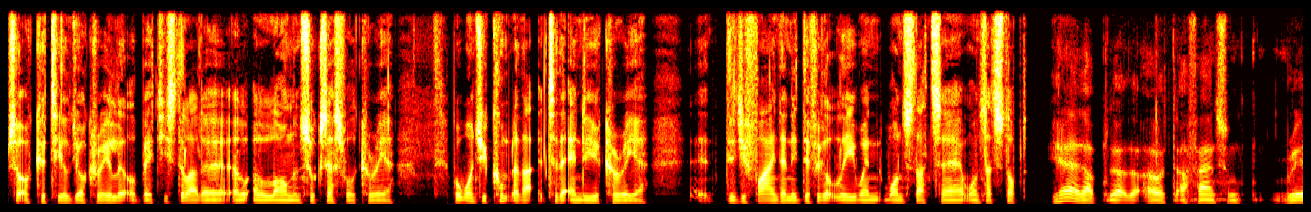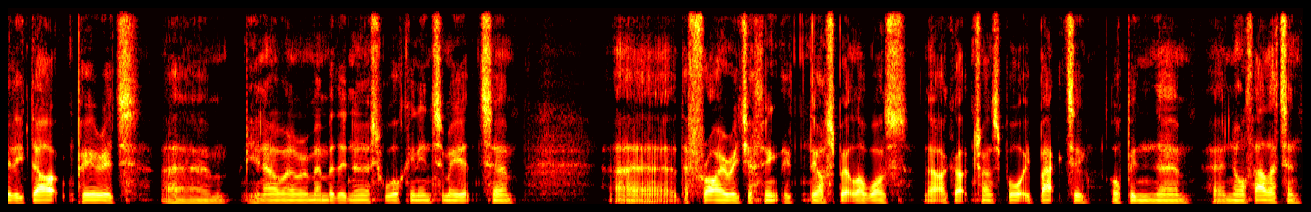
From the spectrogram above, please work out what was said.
sort of curtailed your career a little bit. You still had a, a, a, long and successful career, but once you come to that to the end of your career, uh, did you find any difficulty when once that uh, once that stopped? Yeah, I, I, found some really dark periods. Um, you know, I remember the nurse walking into me at um, uh, the Friarage, I think the, the, hospital I was that I got transported back to up in um, uh, Northallerton,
